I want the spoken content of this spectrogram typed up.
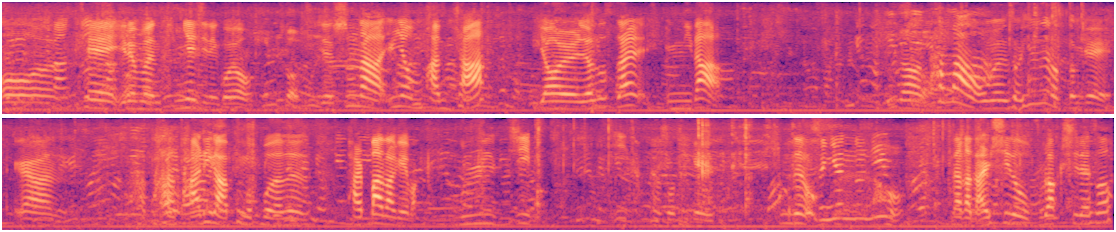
어, 제 이름은 김예진이고요. 이제 순나 1년 반 차 16살입니다. 그냥 탐방 오면서 힘들었던 게 약간 다, 다- 다리가 아픈 것보다는 발바닥에 막 물집이 잡혀서 되게 힘들었어요. 어. 나가 날씨도 불확실해서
